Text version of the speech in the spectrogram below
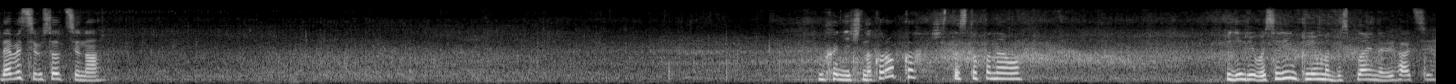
9700 ціна. Механічна коробка шестиступенева. Підігріви сидінь, клімат, дисплей, навігація.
